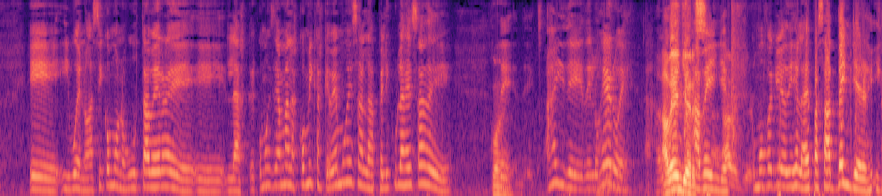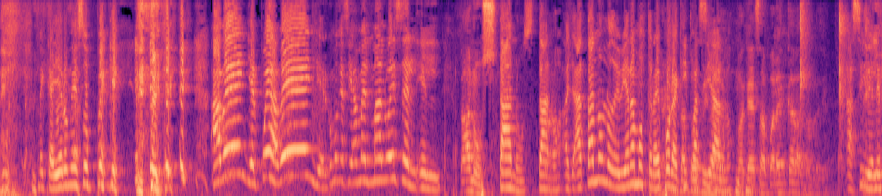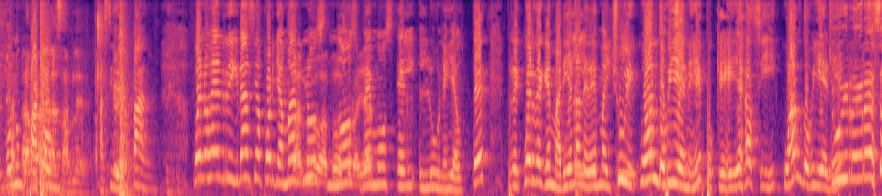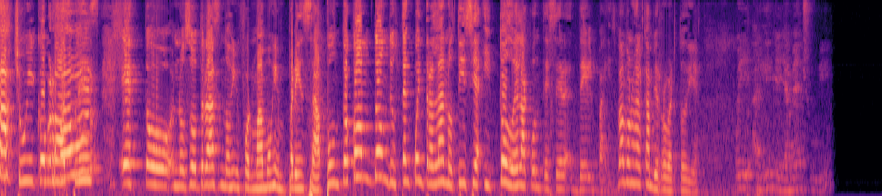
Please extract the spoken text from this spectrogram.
Eh, y bueno, así como nos gusta ver eh, las, ¿cómo se llaman las cómicas que vemos esas, las películas esas de, de, ay, de, de los héroes. Avengers. Avengers. ¿Cómo fue que yo dije la vez pasada Avengers? Y me cayeron esos peques. Avenger, pues Avenger. ¿Cómo que se llama el malo? Es el, el... Thanos. Thanos, Thanos. A Thanos lo debiéramos traer por aquí pasearlo. Para que desaparezca la Así de, le pone un patón. Así de pan. Bueno, Henry, gracias por llamarnos. Nos vemos el lunes. Y a usted, recuerde que Mariela Ledesma y Chuy, ¿cuándo viene? Porque ella es así. ¿Cuándo viene? Chuy regresa. Chuy, por favor. Esto, nosotras nos informamos en prensa.com, donde usted encuentra la noticia y todo el acontecer del país. Vámonos al cambio, Roberto Díaz. Oye, alguien que llame a Chuy.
